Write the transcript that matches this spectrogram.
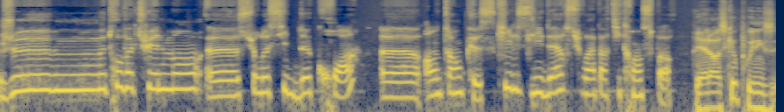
Je me trouve actuellement euh, sur le site de Croix euh, en tant que skills leader sur la partie transport. Et alors, est-ce que vous pouvez nous-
